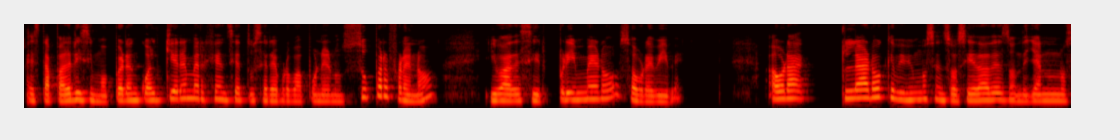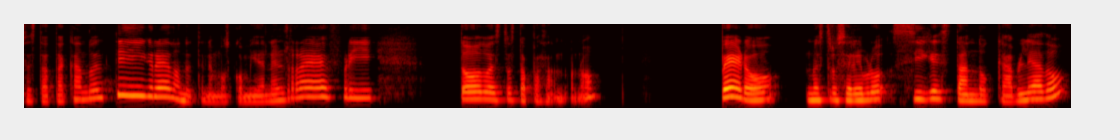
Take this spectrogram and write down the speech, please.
está padrísimo, pero en cualquier emergencia tu cerebro va a poner un súper freno y va a decir, primero sobrevive. Ahora, claro que vivimos en sociedades donde ya no nos está atacando el tigre, donde tenemos comida en el refri, todo esto está pasando, ¿no? Pero nuestro cerebro sigue estando cableado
